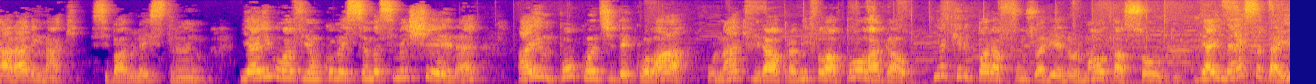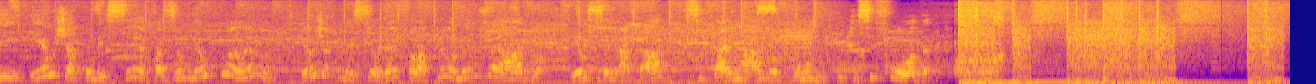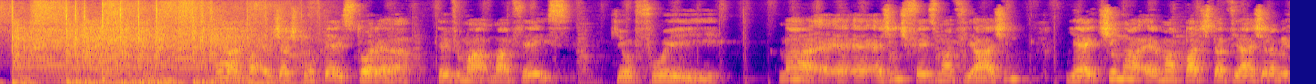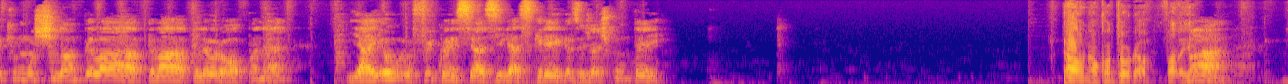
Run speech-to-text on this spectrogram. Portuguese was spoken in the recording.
caralho, hein, Nak, esse barulho é estranho. E aí o avião começando a se mexer, né? Aí um pouco antes de decolar, o Nak virava para mim e falava, porra Gal, e aquele parafuso ali é normal, tá solto? E aí nessa daí, eu já comecei a fazer o meu plano. Eu já comecei a olhar e falar, pelo menos é água. Eu sei nadar, se cair na água eu pulo, e que se foda. Mano, eu já te contei a história. Teve uma, uma vez que eu fui. Uma, é, é, a gente fez uma viagem e aí tinha uma. Era uma parte da viagem, era meio que um mochilão pela, pela, pela Europa, né? E aí eu, eu fui conhecer as ilhas gregas, eu já te contei? Não, não contou, Gal. Fala aí. Mano,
